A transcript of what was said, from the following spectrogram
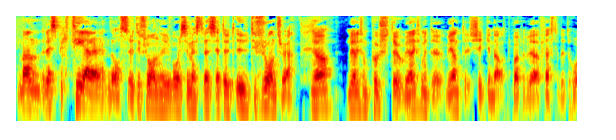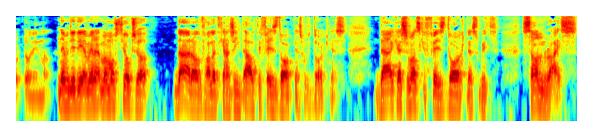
man respekterar ändå oss utifrån hur vår semester har sett ut utifrån tror jag. Ja, vi har liksom pushed through. Vi har liksom inte, vi har inte chickened out bara för att vi har festat lite hårt dagen innan. Nej men det är det jag menar, man måste ju också, därav fallet kanske inte alltid face darkness with darkness. Där kanske man ska face darkness with sunrise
